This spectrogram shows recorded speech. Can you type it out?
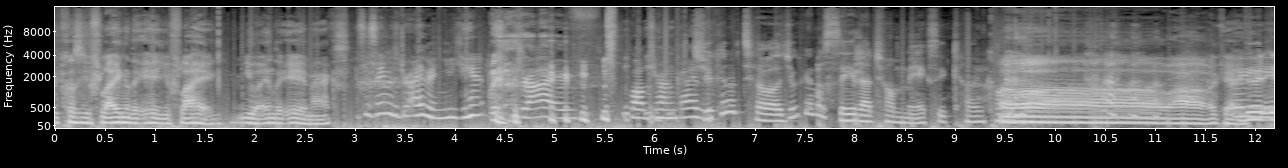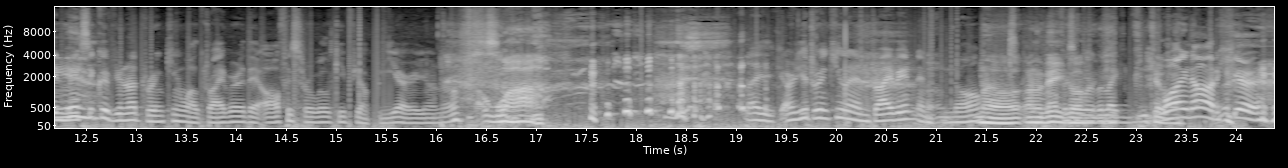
Because you're flying in the air. You're flying. You are in the air, Max. It's the same as driving. You can't drive while drunk either. You cannot tell. You cannot say that to a Mexican. Oh, Come on. wow. Okay. Dude, in Yeah. Mexico, if you're not drinking while driver, the officer will give you a beer. You know. Wow. like, are you drinking and driving? And no. No, So oh, the there you officer go. Be like, Okay, why well. not? Here,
